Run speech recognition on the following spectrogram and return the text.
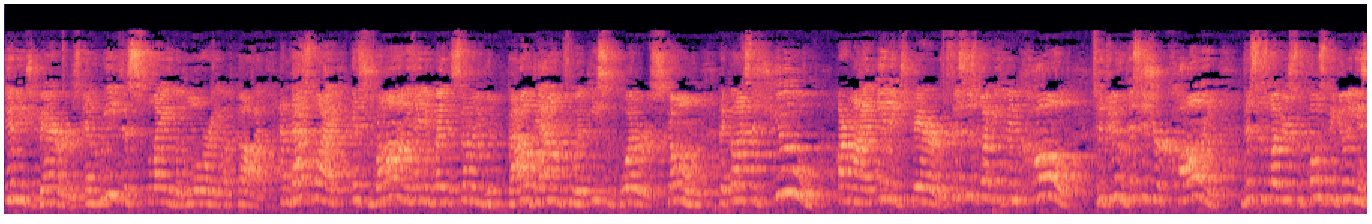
image bearers and we display the glory of God. And that's why it's wrong in any way that somebody would bow down to a piece of wood or a stone, that God says, You are my image bearers. This is what you've been called to do. This is your calling. This is what you're supposed to be doing is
